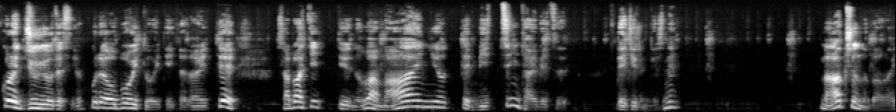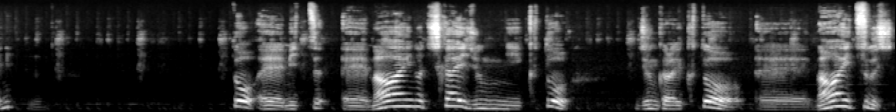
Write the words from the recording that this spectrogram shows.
これ重要ですよ。これは覚えておいていただいてさばきっていうのは間合いによって3つに大別できるんですね。まあアクションの場合ね、と、え3つ、えー間合いの近い順に行くと順から行くと、えー間合い潰し。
